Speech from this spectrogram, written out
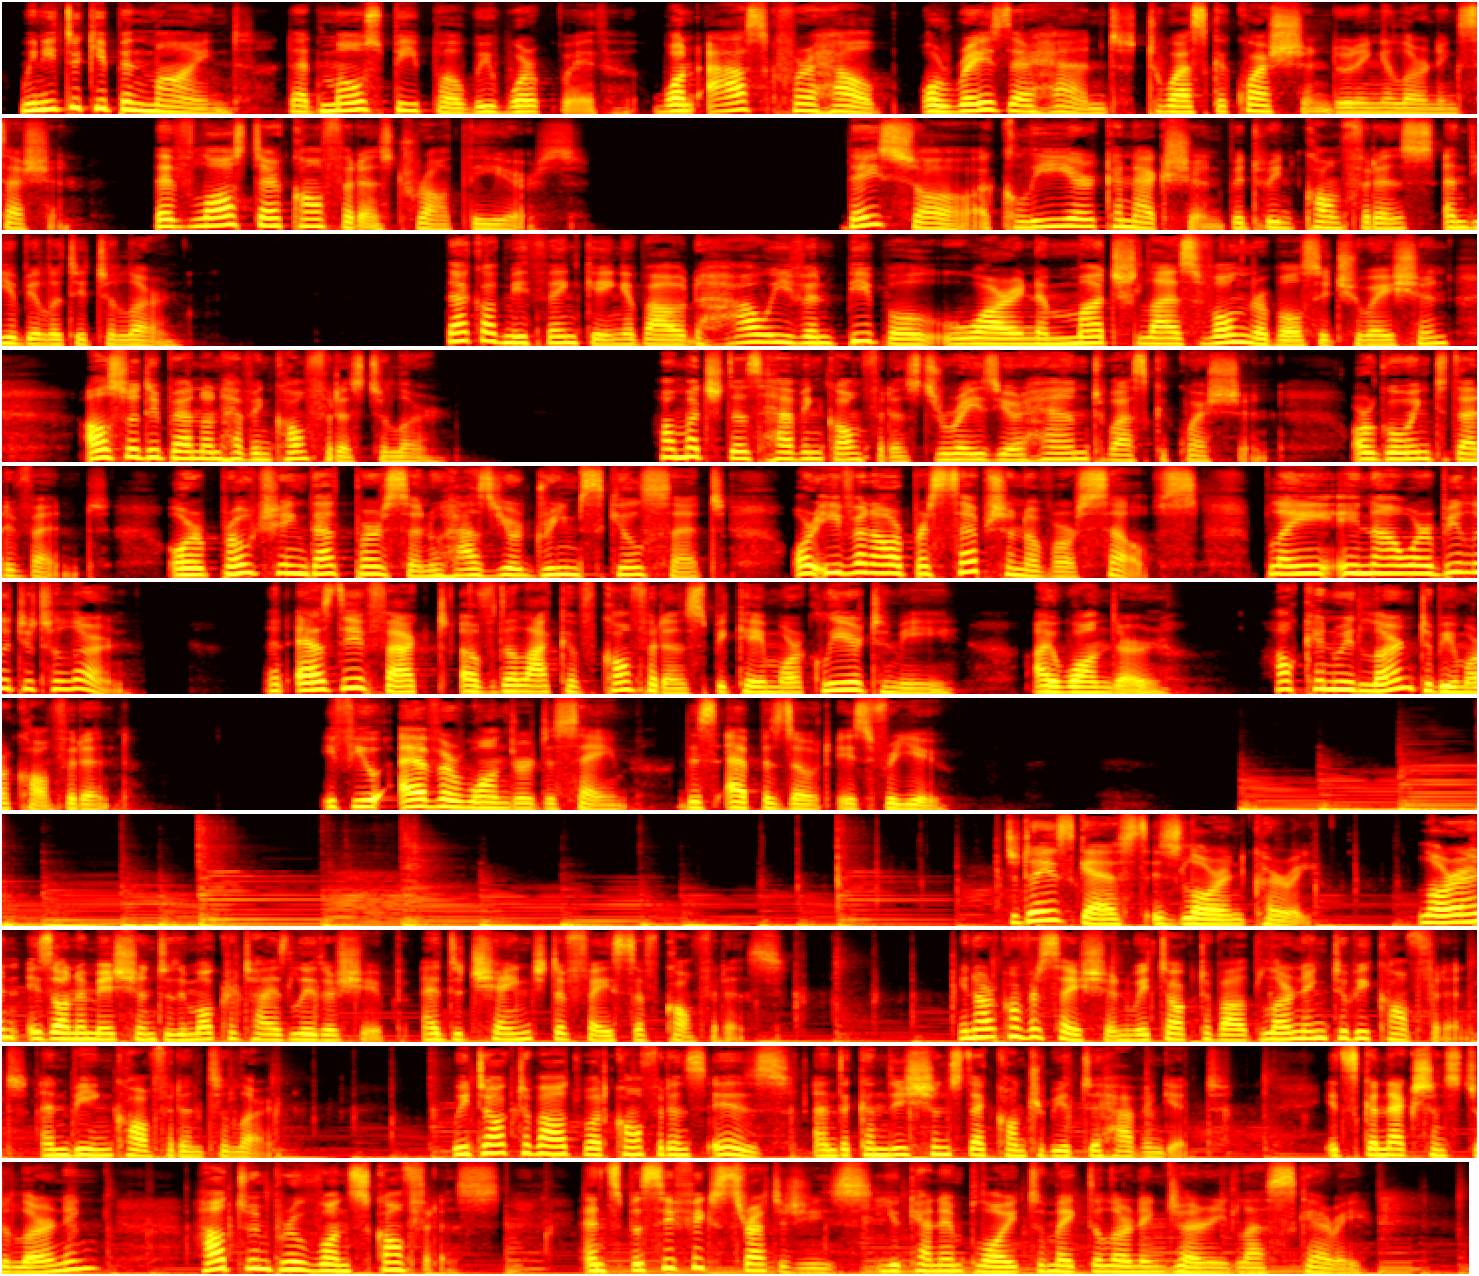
We need to keep in mind that most people we work with won't ask for help or raise their hand to ask a question during a learning session. They've lost their confidence throughout the years. They saw a clear connection between confidence and the ability to learn. That got me thinking about how even people who are in a much less vulnerable situation also depend on having confidence to learn. How much does having confidence to raise your hand to ask a question, or going to that event, or approaching that person who has your dream skill set, or even our perception of ourselves, play in our ability to learn? And as the effect of the lack of confidence became more clear to me, I wondered how can we learn to be more confident? If you ever wonder the same, this episode is for you. Today's guest is Lauren Currie. Lauren is on a mission to democratize leadership and to change the face of confidence. In our conversation, we talked about learning to be confident and being confident to learn. We talked about what confidence is and the conditions that contribute to having it, its connections to learning, how to improve one's confidence, and specific strategies you can employ to make the learning journey less scary.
